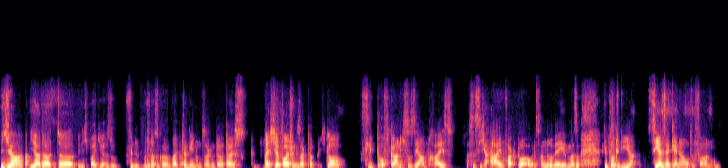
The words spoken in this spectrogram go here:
Ja, ja, da, da bin ich bei dir. Also finde, würde das sogar weitergehen und sagen, da, da ist, weil ich ja vorher schon gesagt habe, ich glaube, es liegt oft gar nicht so sehr am Preis. Das ist sicher ein Faktor, aber das andere wäre eben, also es gibt Leute, die sehr, sehr gerne Auto fahren und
